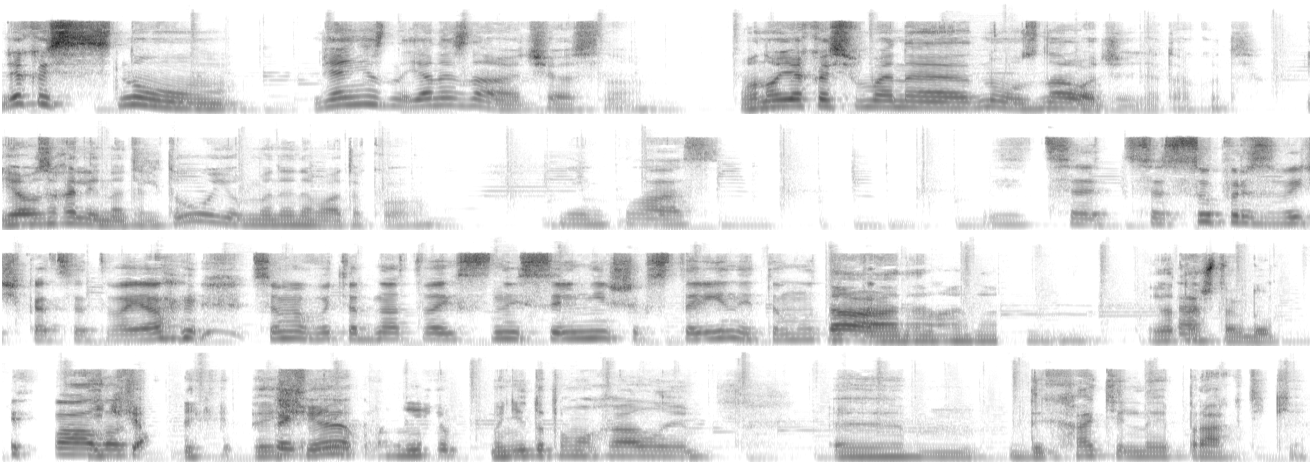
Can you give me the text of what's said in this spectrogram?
Якось, ну. Я не, я не знаю, чесно. Воно якось в мене, ну, з народження, так от. Я взагалі не тільтую, в мене немає такого. Блін, клас. І Це, це супер звичка, це твоя, це, мабуть, одна з твоїх найсильніших сторін, і тому ти Так, так так. Я Так. теж так думаю. І ще, і ще мені, мені допомагали ем, дихательні практики.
